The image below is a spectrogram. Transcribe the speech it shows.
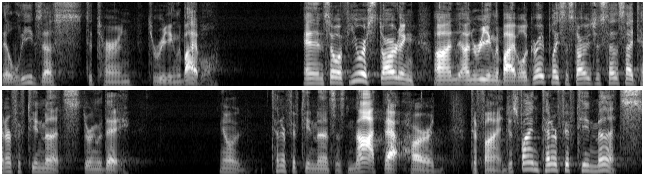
that leads us to turn to reading the Bible. And so, if you are starting on, on reading the Bible, a great place to start is just set aside 10 or 15 minutes during the day. You know, 10 or 15 minutes is not that hard to find. Just find 10 or 15 minutes.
